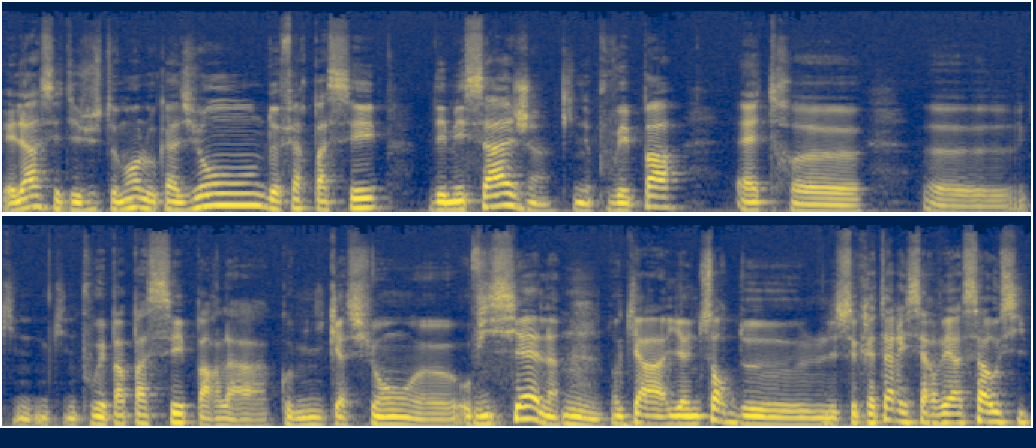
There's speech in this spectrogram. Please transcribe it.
Et là, c'était justement l'occasion de faire passer des messages qui ne pouvaient pas être euh, qui, ne pouvait pas passer par la communication officielle. Mm. Mm. Donc il y a, une sorte de... Les secrétaires, ils servaient à ça aussi.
